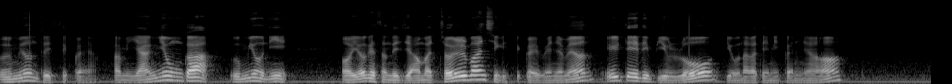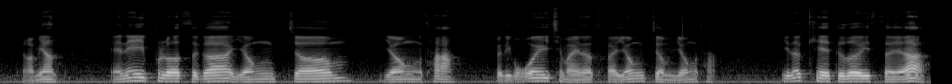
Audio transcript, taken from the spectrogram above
음이온도 있을 거예요. 그럼 양이온과 음이온이 어, 여기서는 이제 아마 절반씩 있을 거예요. 왜냐면 1대1 비율로 이온화가 되니까요. 그러면 Na 플러스가 0.04 그리고 OH 마이너스가 0.04 이렇게 들어있어야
